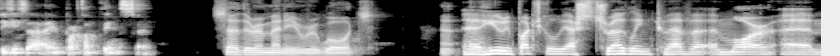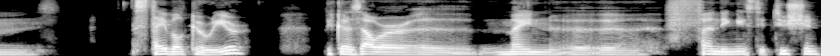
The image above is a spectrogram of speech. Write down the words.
this is an important thing. So. so there are many rewards. Yeah. Uh, here in Portugal, we are struggling to have a, a more um, stable career because our uh, main uh, uh funding institution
